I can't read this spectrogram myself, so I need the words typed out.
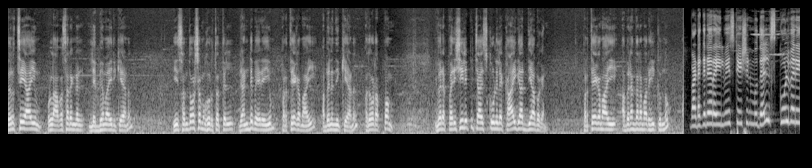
തീർച്ചയായും ഉള്ള അവസരങ്ങൾ ലഭ്യമായിരിക്കുകയാണ്. ഈ സന്തോഷ മുഹൂർത്തത്തിൽ രണ്ടുപേരെയും പ്രത്യേകമായി അഭിനന്ദിക്കുകയാണ്. അതോടൊപ്പം ഇവരെ പരിശീലിപ്പിച്ച സ്കൂളിലെ കായികാധ്യാപകൻ പ്രത്യേകമായി അഭിനന്ദനം അർഹിക്കുന്നു. വടകര റെയിൽവേ സ്റ്റേഷൻ മുതൽ സ്കൂൾ വരെ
